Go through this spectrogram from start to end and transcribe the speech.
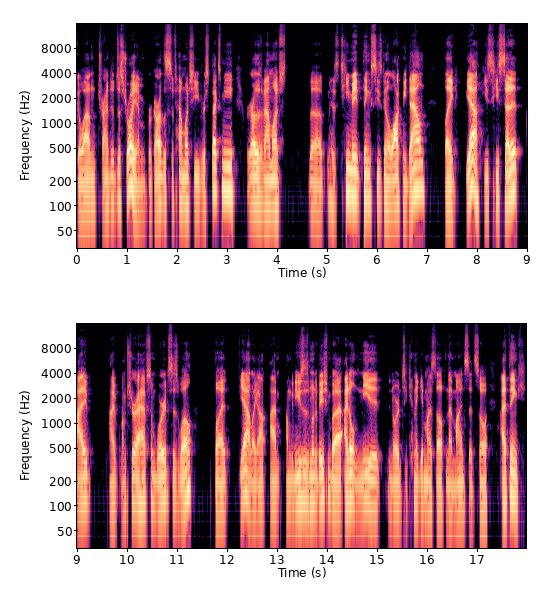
go out and try to destroy him, regardless of how much he respects me, regardless of how much the his teammate thinks he's gonna lock me down. Like, yeah, he's he said it. I I, am sure I have some words as well, but yeah, like I, am I'm, I'm going to use this motivation, but I don't need it in order to kind of get myself in that mindset. So I think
